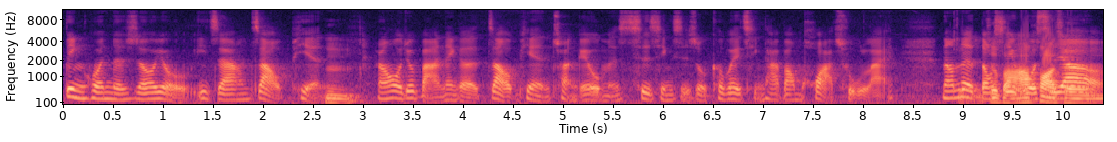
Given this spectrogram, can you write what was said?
订婚的时候有一张照片，嗯，然后我就把那个照片传给我们刺青师，说可不可以请他帮我们画出来。然后那个东西我是要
